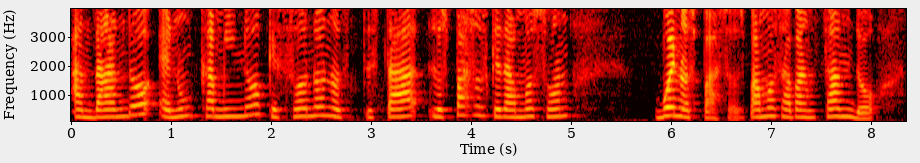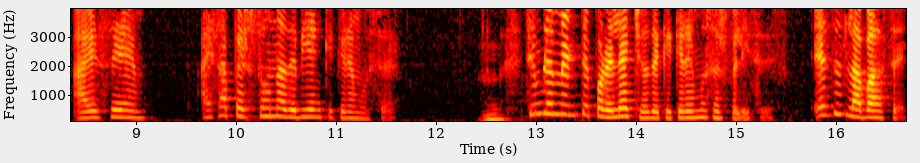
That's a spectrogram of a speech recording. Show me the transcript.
andando en un camino que solo nos está, los pasos que damos son buenos pasos, vamos avanzando a ese, a esa persona de bien que queremos ser. Mm. Simplemente por el hecho de que queremos ser felices. Esa es la base.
